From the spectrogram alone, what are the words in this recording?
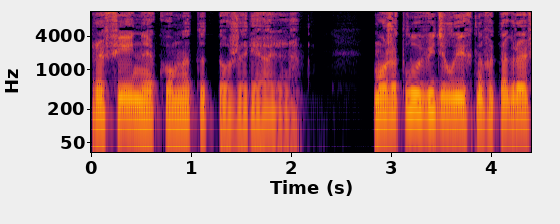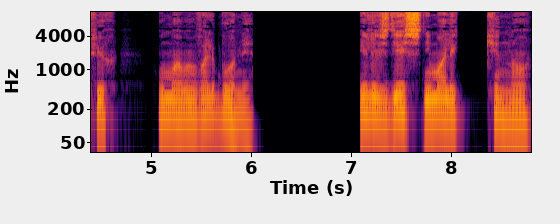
трофейная комната тоже реальна. Может, Лу видела их на фотографиях у мамы в альбоме. Или здесь снимали кино.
